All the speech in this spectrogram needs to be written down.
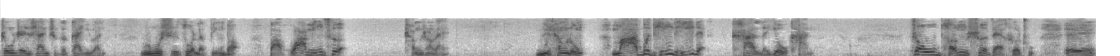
周振山是个干员，如实做了禀报，把花名册呈上来。于成龙马不停蹄的看了又看。周棚设在何处？呃，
